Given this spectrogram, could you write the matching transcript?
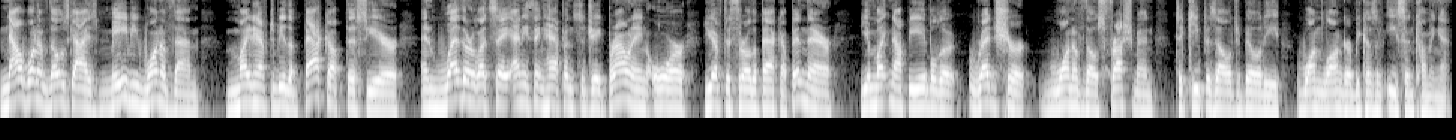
Now, one of those guys, maybe one of them, might have to be the backup this year and whether, let's say, anything happens to Jake Browning or you have to throw the backup in there, you might not be able to redshirt one of those freshmen to keep his eligibility one longer because of Eason coming in.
